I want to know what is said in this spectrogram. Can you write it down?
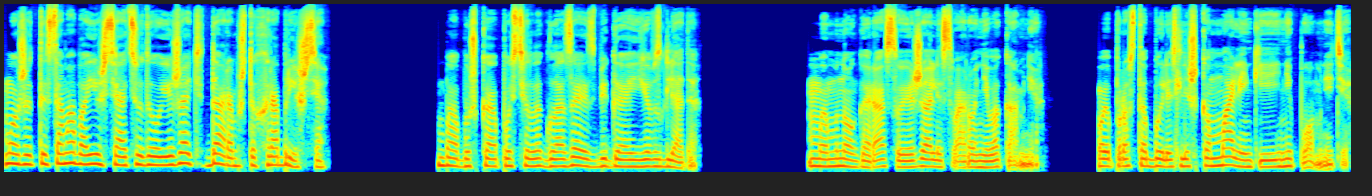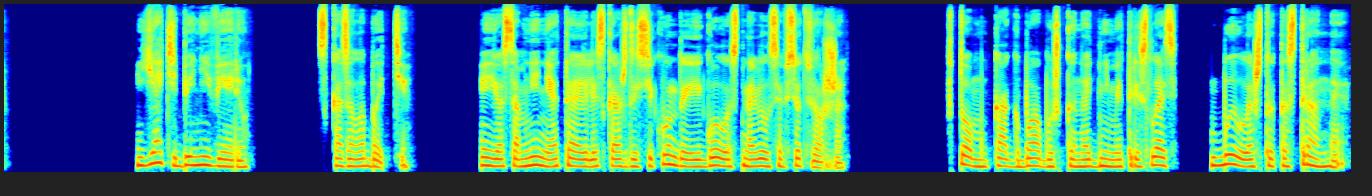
Может, ты сама боишься отсюда уезжать, даром, что храбришься?» Бабушка опустила глаза, избегая ее взгляда. «Мы много раз уезжали с Вороньего камня. Вы просто были слишком маленькие и не помните». «Я тебе не верю», — сказала Бетти. Ее сомнения таяли с каждой секундой, и голос становился все тверже. В том, как бабушка над ними тряслась, было что-то странное.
